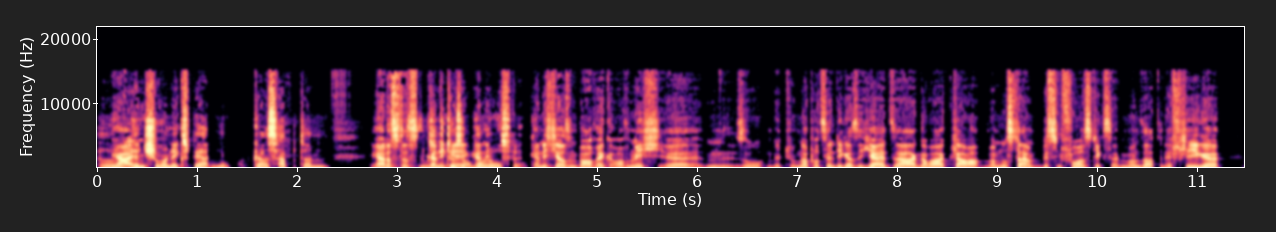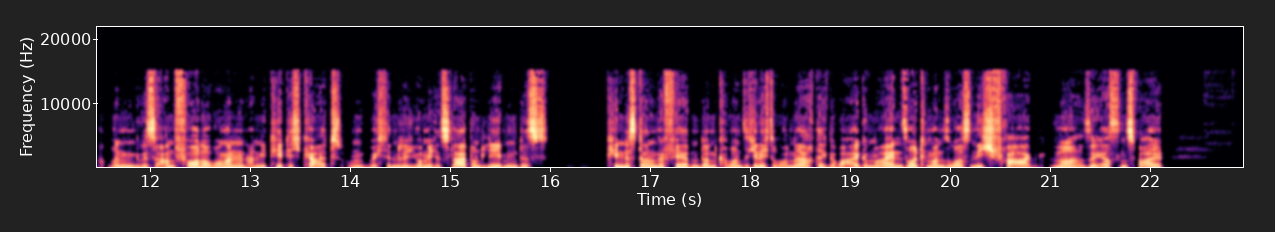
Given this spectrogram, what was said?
Ähm, ja, wenn ich schon mal einen Experten im Podcast habe, dann ja, das, das kann ich, das kann, ich, kann ich dir aus dem Bauch weg auch nicht äh, so mit hundertprozentiger Sicherheit sagen, aber klar, man muss da ein bisschen vorsichtig sein. Wenn man sagt, in der Pflege hat man gewisse Anforderungen an die Tätigkeit und möchte natürlich auch nicht das Leib und Leben des Kindes dann gefährden, dann kann man sicherlich darüber nachdenken, aber allgemein sollte man sowas nicht fragen. Ne? Also erstens, weil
